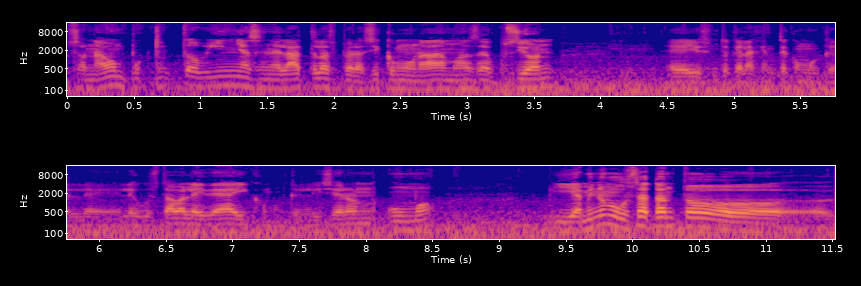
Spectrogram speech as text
sonaba un poquito Viñas en el Atlas, pero así como nada más de opción. Eh, yo siento que la gente como que le, gustaba la idea y como que le hicieron humo. Y a mí no me gusta tanto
